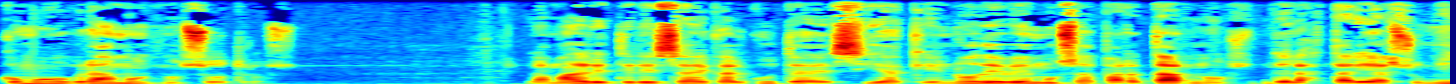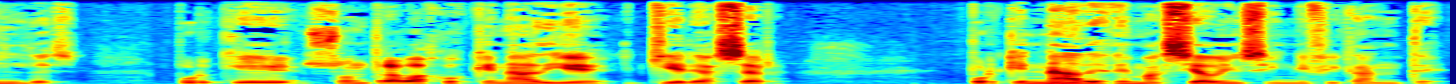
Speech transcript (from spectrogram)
¿Cómo obramos nosotros? La Madre Teresa de Calcuta decía que no debemos apartarnos de las tareas humildes porque son trabajos que nadie quiere hacer, porque nada es demasiado insignificante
